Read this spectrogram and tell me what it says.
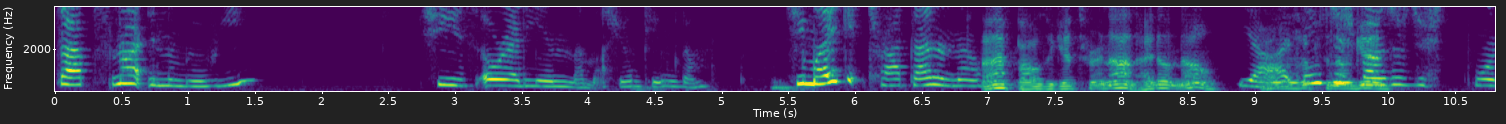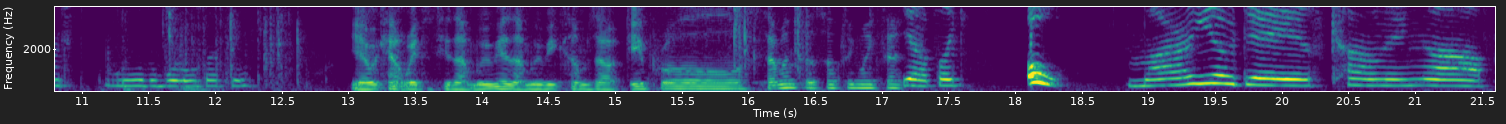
that's not in the movie. She's already in the Mushroom Kingdom. She might get trapped. I don't know. Ah, if Bowser gets her or not, I don't know. Yeah, I Bowser's up think to no just. Bowser just wants to rule the world. I think. Yeah, we can't wait to see that movie. And that movie comes out April 7th or something like that. Yeah, it's like, oh, Mario Day is coming up.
